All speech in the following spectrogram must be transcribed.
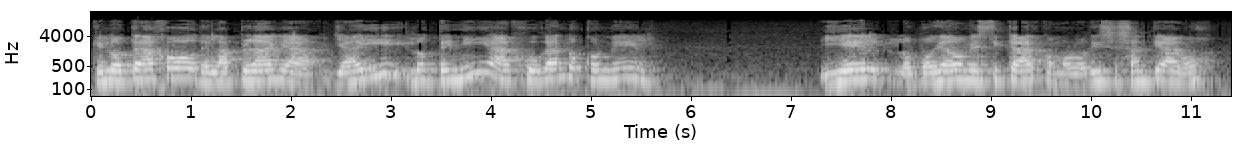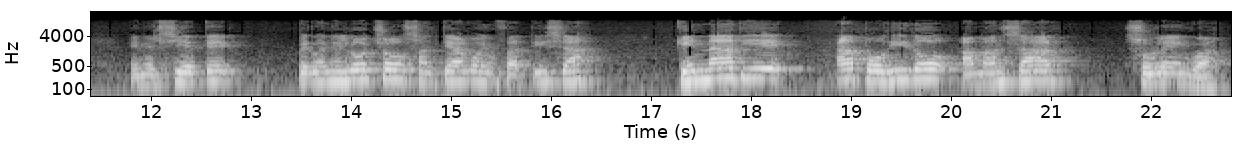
que lo trajo de la playa y ahí lo tenía jugando con él y él lo podía domesticar, como lo dice Santiago en el 7, pero en el 8 Santiago enfatiza que nadie ha podido amansar su lengua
